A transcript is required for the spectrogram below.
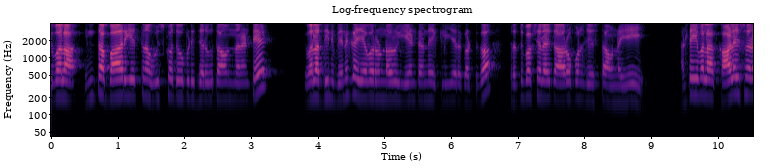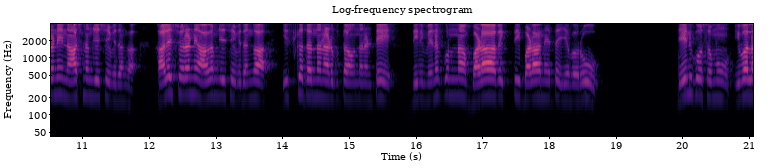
ఇవాళ ఇంత భారీ ఎత్తున ఉసుక దోపిడీ జరుగుతూ ఉందనంటే ఇవాళ దీని వెనుక ఎవరున్నారు? ఏంటనే క్లియర్ కట్గా ప్రతిపక్షాలు అయితే ఆరోపణలు చేస్తూ ఉన్నాయి. అంటే ఇవాళ కాళేశ్వరాన్ని నాశనం చేసే విధంగా కాళేశ్వరాన్ని ఆగం చేసే విధంగా ఇసుక దంద నడుపుతూ ఉందనంటే దీని వెనుకున్న బడా వ్యక్తి బడా నేత ఎవరు? దేనికోసము? ఇవాళ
